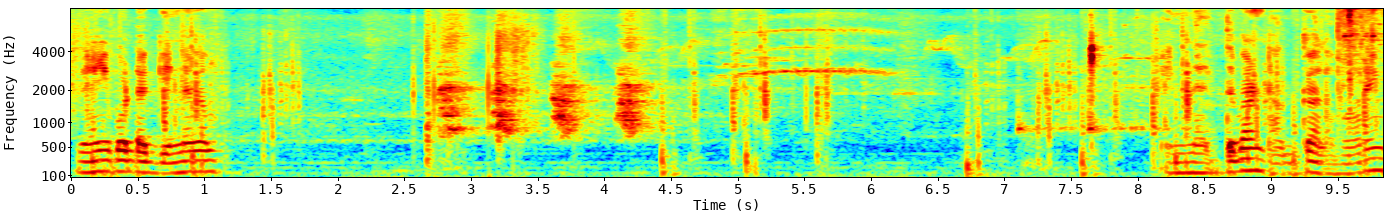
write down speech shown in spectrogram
ගෑණි පොඩ්ඩක් ගෙන්න ගමු එන්න ඇද්ද බන් ටක් ගාලා පාරෙන්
